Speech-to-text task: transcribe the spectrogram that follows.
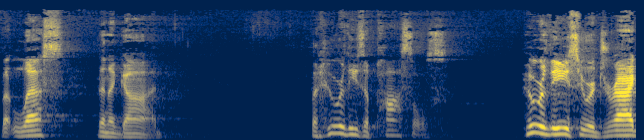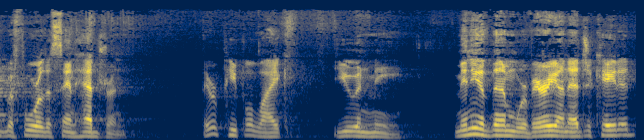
but less than a god. But who are these apostles? Who are these who were dragged before the Sanhedrin? They were people like you and me. Many of them were very uneducated.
